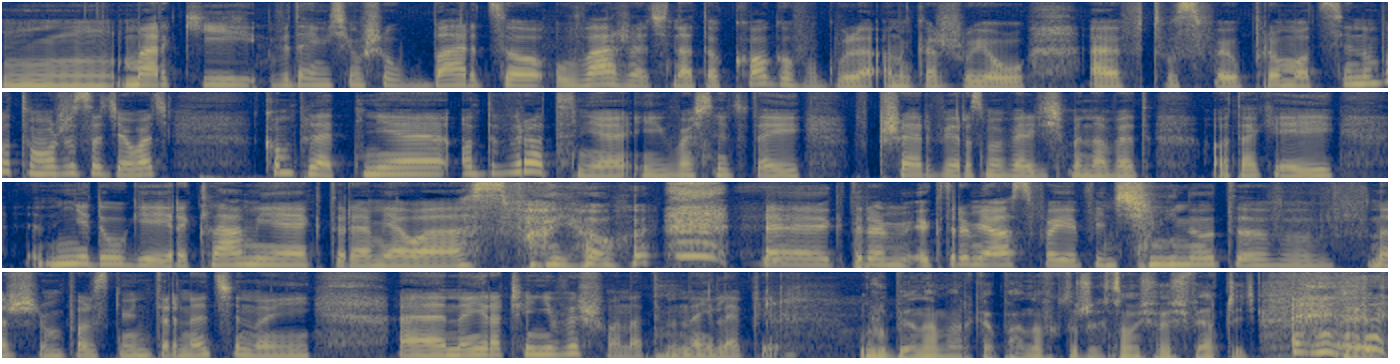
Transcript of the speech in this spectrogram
mm, marki, wydaje mi się, muszą bardzo uważać na to, kogo w ogóle angażują w tą swoją promocję, no bo to może zadziałać kompletnie odwrotnie. I właśnie tutaj w przerwie rozmawialiśmy nawet o takiej niedługiej długiej reklamie, która miała swoją, e, która, która miała swoje 5 minut w, w naszym polskim internecie, no i, e, no i raczej nie wyszło na tym najlepiej. Ulubiona marka panów, którzy chcą się oświadczyć. E,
